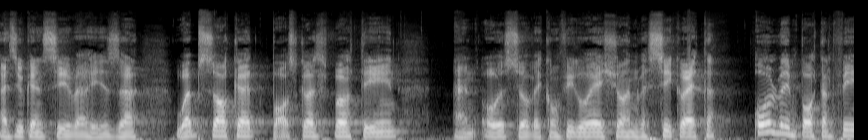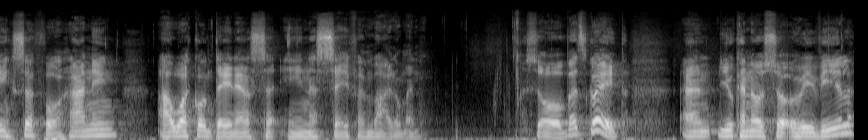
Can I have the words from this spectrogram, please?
As you can see, there is a WebSocket, Postgres 13, and also the configuration, the secret, all the important things for running our containers in a safe environment. So that's great. And you can also reveal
